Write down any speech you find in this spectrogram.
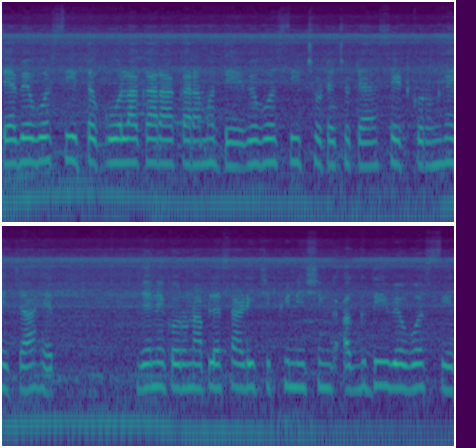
त्या व्यवस्थित गोलाकार आकारामध्ये व्यवस्थित छोट्या छोट्या सेट करून घ्यायच्या आहेत. जेणेकरून आपल्या साडीची फिनिशिंग अगदी व्यवस्थित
